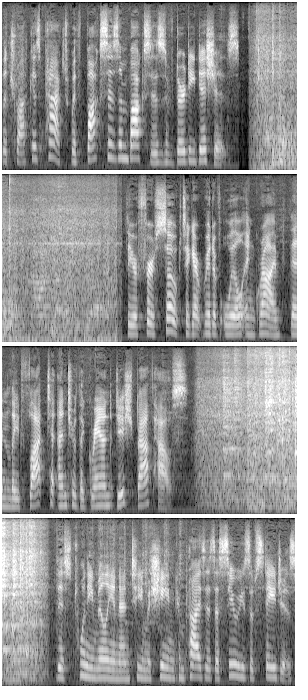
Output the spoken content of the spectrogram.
The truck is packed with boxes and boxes of dirty dishes. They are first soaked to get rid of oil and grime, then laid flat to enter the grand dish bathhouse. This 20 million NT machine comprises a series of stages,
